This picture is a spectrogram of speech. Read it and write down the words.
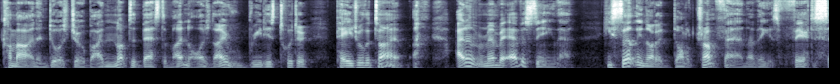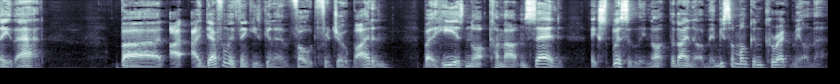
come out and endorsed Joe Biden, not to the best of my knowledge. I read his Twitter page all the time. I don't remember ever seeing that. He's certainly not a Donald Trump fan. I think it's fair to say that. But I, I definitely think he's going to vote for Joe Biden. But he has not come out and said explicitly, not that I know. Maybe someone can correct me on that.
